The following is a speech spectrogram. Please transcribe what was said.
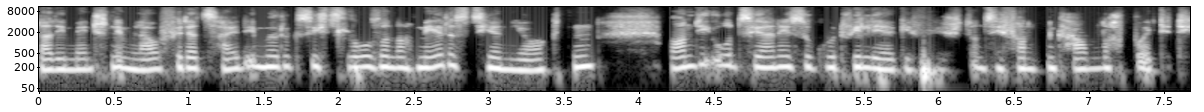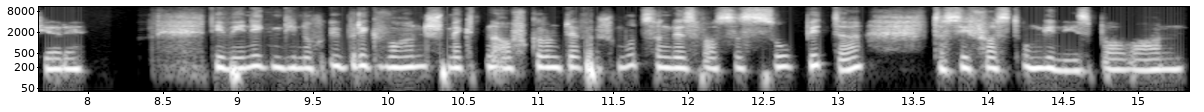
Da die Menschen im Laufe der Zeit immer rücksichtsloser nach Meerestieren jagten, waren die Ozeane so gut wie leer gefischt und sie fanden kaum noch Beutetiere. Die wenigen, die noch übrig waren, schmeckten aufgrund der Verschmutzung des Wassers so bitter, dass sie fast ungenießbar waren.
